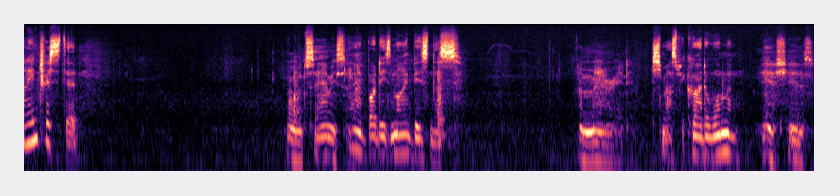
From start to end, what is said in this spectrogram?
Not interested. Well, what's Sammy say? My body's my business. I'm married. She must be quite a woman. Yeah, she is.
